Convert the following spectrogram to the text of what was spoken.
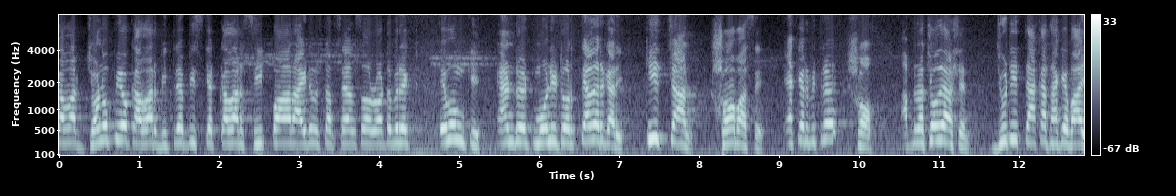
কালার জনপ্রিয় কালার ভিতরে biscuit colour seat power idle stop sensor auto brake এবং কি অ্যান্ড্রয়েড মনিটর তেলের গাড়ি। কি চান? সব আছে। একের ভিতরে সব। আপনারা চলে আসেন। যদি টাকা থাকে ভাই,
